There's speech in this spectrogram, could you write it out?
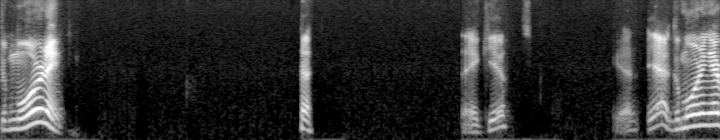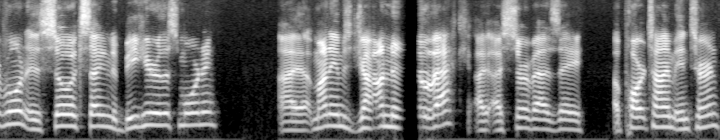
Good morning. Thank you. Yeah, yeah. Good morning, everyone. It is so exciting to be here this morning. I uh, my name is John Novak. I, I serve as a a part time intern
